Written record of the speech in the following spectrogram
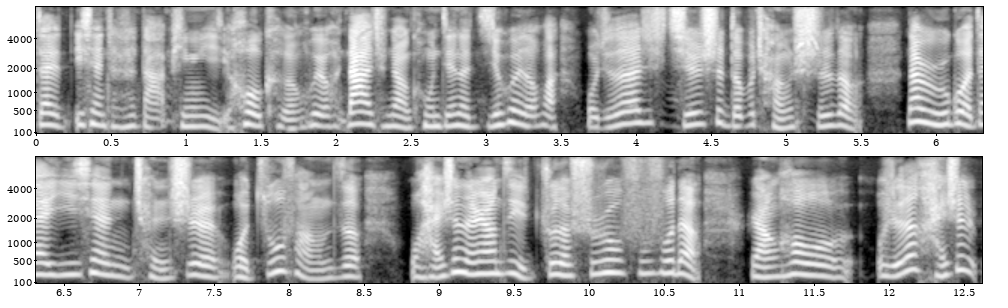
在一线城市打拼以后，可能会有很大的成长空间的机会的话，我觉得其实是得不偿失的。那如果在一线城市，我租房子，我还是能让自己住的舒舒服服的，然后我觉得还是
